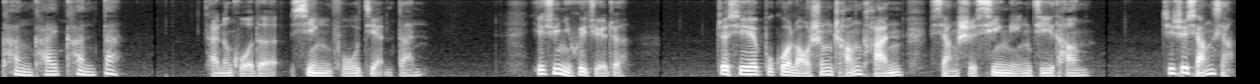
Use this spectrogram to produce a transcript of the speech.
看开看淡，才能活得幸福简单。也许你会觉着这些不过老生常谈，像是心灵鸡汤。其实想想，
